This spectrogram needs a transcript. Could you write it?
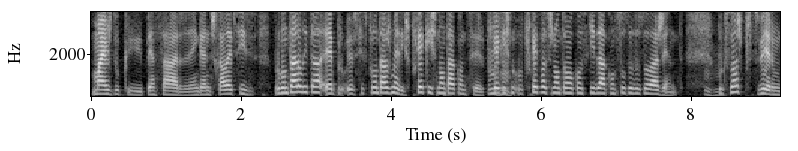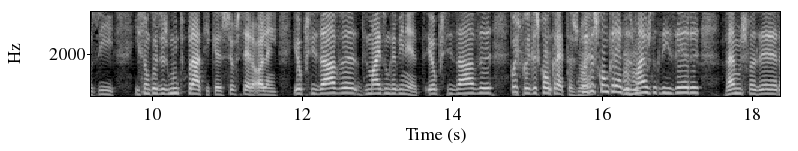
mais do que pensar em grande escala, é preciso perguntar, é, é preciso perguntar aos médicos porquê é que isto não está a acontecer? Porquê, uhum. é, que isto, porquê é que vocês não estão a conseguir dar consultas a toda a gente? Uhum. Porque se nós percebermos, e, e são coisas muito práticas, se eu disser, olhem, eu precisava de mais um gabinete, eu precisava. Pois, de, coisas concretas, não é? Coisas concretas, uhum. mais do que dizer vamos fazer,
